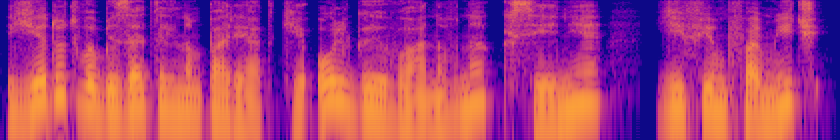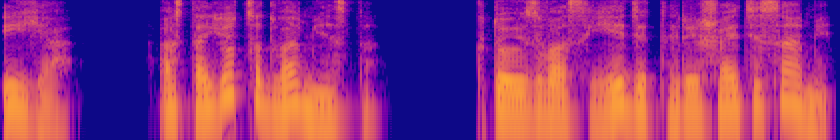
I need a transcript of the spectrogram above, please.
Едут в обязательном порядке Ольга Ивановна, Ксения, Ефим Фомич и я. Остается два места. Кто из вас едет, решайте сами.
